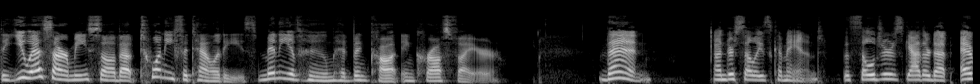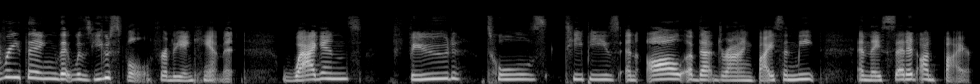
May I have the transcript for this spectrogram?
The U.S. Army saw about 20 fatalities, many of whom had been caught in crossfire. Then, under Sully's command, the soldiers gathered up everything that was useful from the encampment. Wagons, food, tools, teepees, and all of that drying bison meat, and they set it on fire.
